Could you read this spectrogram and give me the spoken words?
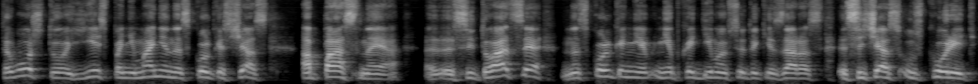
того, что есть понимание, насколько сейчас опасная ситуация, насколько не- необходимо все-таки зараз сейчас ускорить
